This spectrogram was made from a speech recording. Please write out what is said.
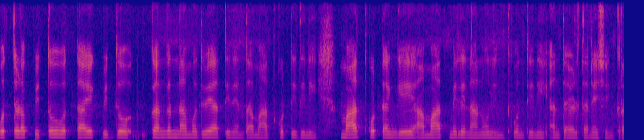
ಒತ್ತಡಕ್ಕೆ ಬಿತ್ತೋ ಒತ್ತಾಯಕ್ಕೆ ಬಿದ್ದೋ, ಗಂಗನ್ನ ಮದುವೆ ಆಗ್ತೀನಿ ಅಂತ ಮಾತು ಕೊಟ್ಟಿದ್ದೀನಿ. ಮಾತು ಕೊಟ್ಟಂಗೆ ಆ ಮಾತು ಮೇಲೆ ನಾನು ನಿಂತ್ಕೊತೀನಿ ಅಂತ ಹೇಳ್ತಾನೆ ಶಂಕರ.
